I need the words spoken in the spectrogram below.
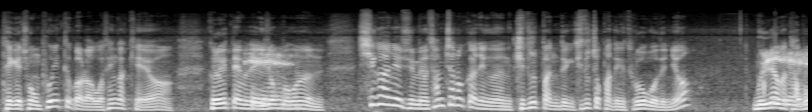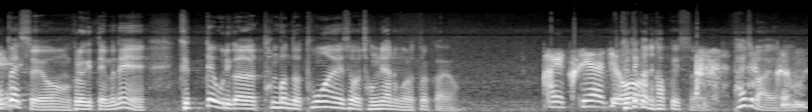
되게 좋은 포인트 거라고 생각해요. 그렇기 때문에 이 네. 종목은 시간이 주면 3천원까지는 기술 반등이 기술적 반등이 들어오거든요. 물량을 다 예. 못 뺐어요. 그렇기 때문에 그때 우리가 한 번 더 통화해서 정리하는 건 어떨까요? 아예 그래야죠. 그때까지 갖고 있어요. 팔지 마요. 그럼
